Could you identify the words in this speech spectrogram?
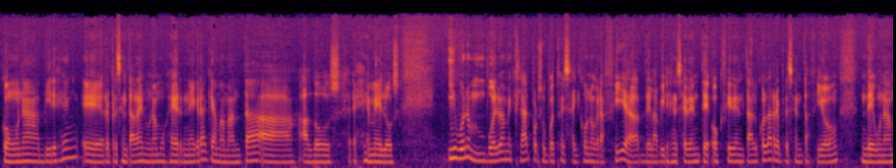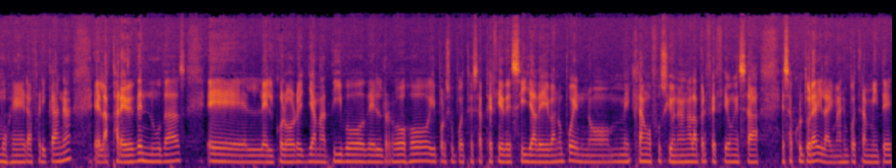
con una virgen eh, representada en una mujer negra que amamanta a dos gemelos. Y bueno, vuelve a mezclar, por supuesto, esa iconografía de la Virgen Sedente occidental con la representación de una mujer africana, eh, las paredes desnudas, el, color llamativo del rojo y por supuesto esa especie de silla de ébano, pues no mezclan o fusionan a la perfección esa, esa escultura y la imagen pues transmite,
